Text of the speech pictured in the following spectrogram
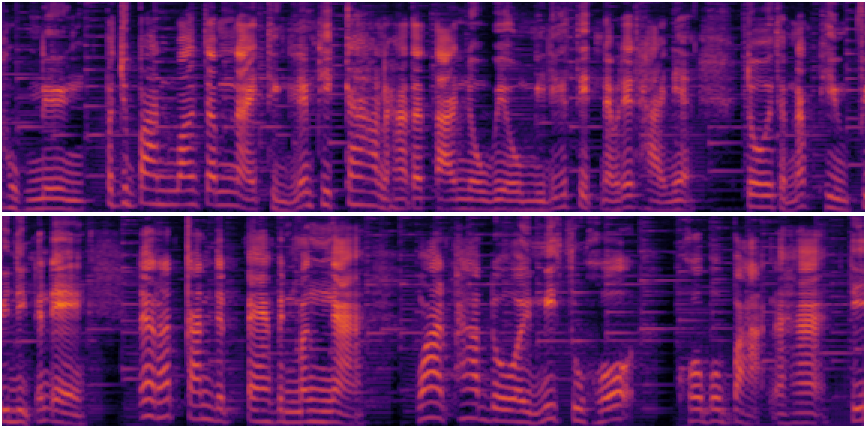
2561 ปัจจุบันวางจำหน่ายถึงเล่มที่ 9 นะฮะแต่ตาโนเวลมีลิขสิทธิ์ในประเทศไทยเนี่ยโดยสำนักพิมพ์ฟินิกนั่นเอง ได้รับการดัดแปลงเป็นมังงะวาดภาพโดยมิซุโฮะโคโบบะนะฮะตี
